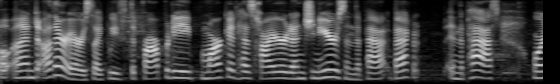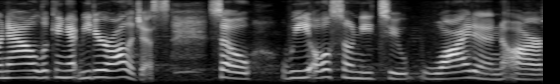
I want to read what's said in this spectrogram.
and other areas like we've the property market has hired engineers in the pa- back in the past. We're now looking at meteorologists. So we also need to widen our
